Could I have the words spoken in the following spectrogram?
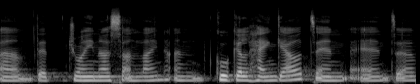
um, that join us online on Google Hangout, and and uh,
